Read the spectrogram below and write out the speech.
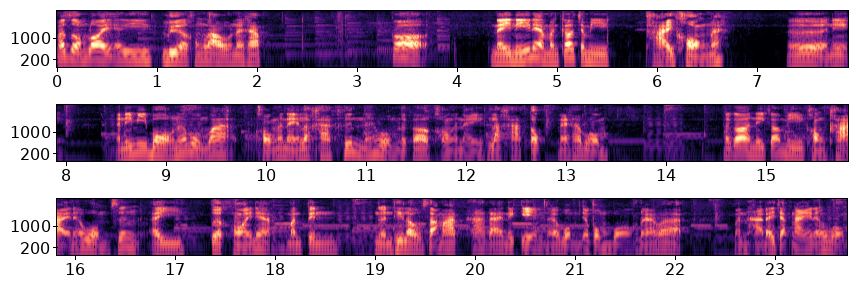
มาสวมรอยไอเรือของเรานะครับ ก็ในนี้เนี่ยมันก็จะมีขายของนะ เออ นี่ อันนี้มีบอกนะผมว่าของอันไหนราคาขึ้นนะครับผม แล้วก็ของอันไหนราคาตกนะครับผม แล้วก็อันนี้ก็มีของขายนะครับผม ซึ่งไอเปลือกหอยเนี่ยมันเป็นเงินที่เราสามารถหาได้ในเกมนะครับผม เดี๋ยวผมบอกนะว่ามันหาได้จากไหนนะครับผม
